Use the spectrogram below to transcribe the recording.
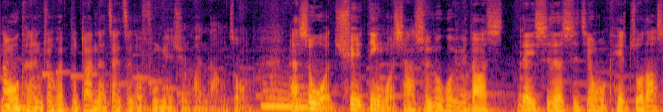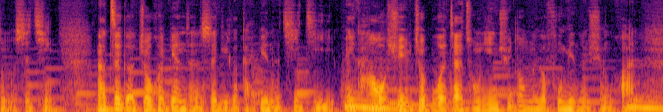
那我可能就会不断的在这个负面循环当中。嗯，但是我确定我下次如果遇到类似的。的事件我可以做到什么事情？那这个就会变成是一个改变的契机。哎、嗯，他后续就不会再重新驱动那个负面的循环。嗯、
